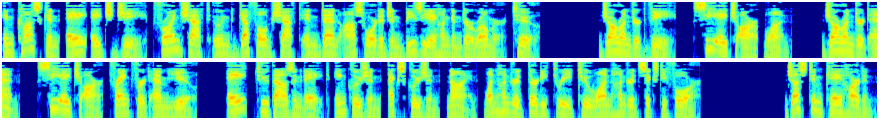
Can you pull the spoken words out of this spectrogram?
In Kosken, A. H. G., Freundschaft und Gefolgschaft in den Auswärtigen Beziehungen der Römer 2. Jahrhundert v. Chr. 1. Jahrhundert n. Chr. Frankfurt M.U. A. 2008 Inclusion, Exclusion, 9, 133–164. Justin K. Hardin,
